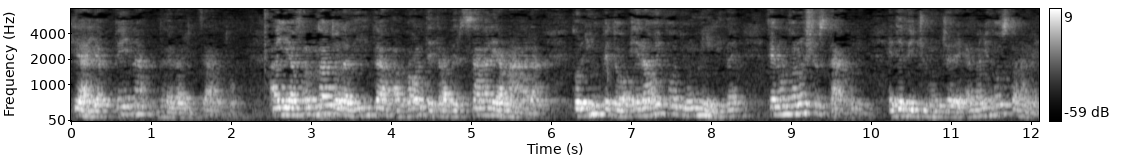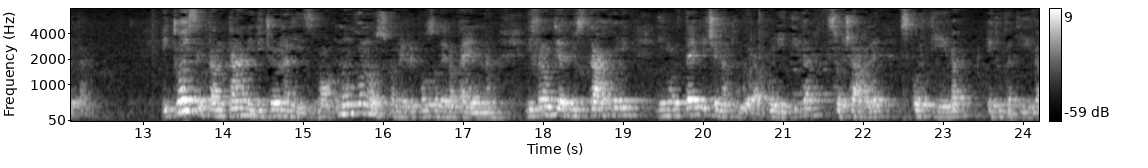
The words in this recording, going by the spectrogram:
che hai appena realizzato. Hai affrontato la vita a volte traversale e amara, con l'impeto eroico di un milite che non conosce ostacoli e deve giungere ad ogni costo alla meta. I tuoi 70 anni di giornalismo non conoscono il riposo della penna di fronte agli ostacoli di molteplice natura, politica, sociale, sportiva, educativa,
